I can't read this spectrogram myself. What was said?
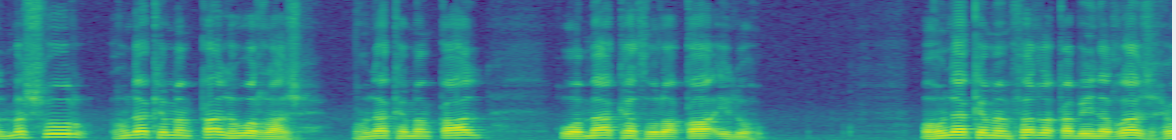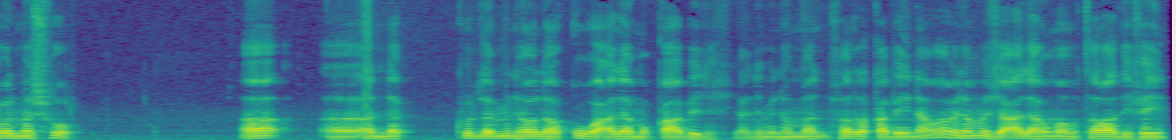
المشهور هناك من قال هو الراجح هناك من قال هو ما كثر قائله وهناك من فرق بين الراجح والمشهور. أه, آه، أن كل منه له قوة على مقابله يعني منهم من فرق بينه ومنهم من جعلهما مترادفين.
